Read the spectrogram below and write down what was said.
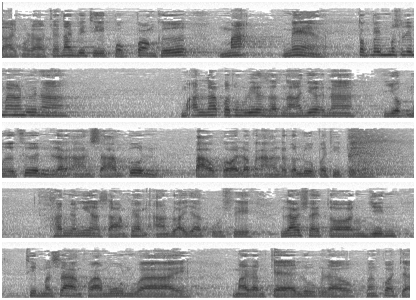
กายของเราจะนั้นวิธีปกป้องคือ มะแม่ต้องเป็นมุสลิมาด้วยนะมอัลลัฟก็ต้องเรียนศาสนาเยอะนะ ยกมือขึ้น แล้วอ่านสามกุลเป่าก่อนแล้วก็อ่านแล้วก็ลูบไปที่ตัว ทำอย่างเงี้ยสามครั้งอ่านด้วยอายากูซีแล้วชัยตอนยินที่มาสร้างความวุ่นวาย มารังแกลูกเรา มันก็จะ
